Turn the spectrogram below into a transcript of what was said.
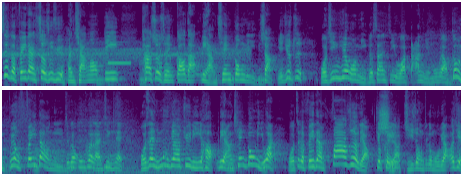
这个飞弹射出去很强哦。第一，它射程高达两千公里以上，也就是我今天我米格三十一我要打你的目标，根本不用飞到你这个乌克兰境内，我在你目标距离好两千公里外，我这个飞弹发射了就可以啊击中这个目标，而且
